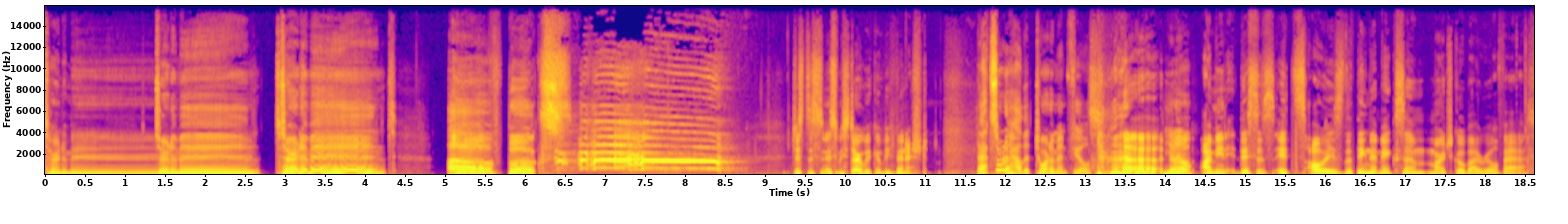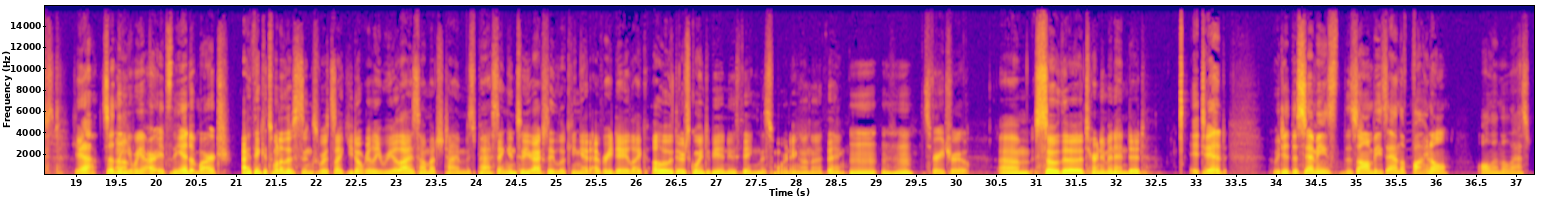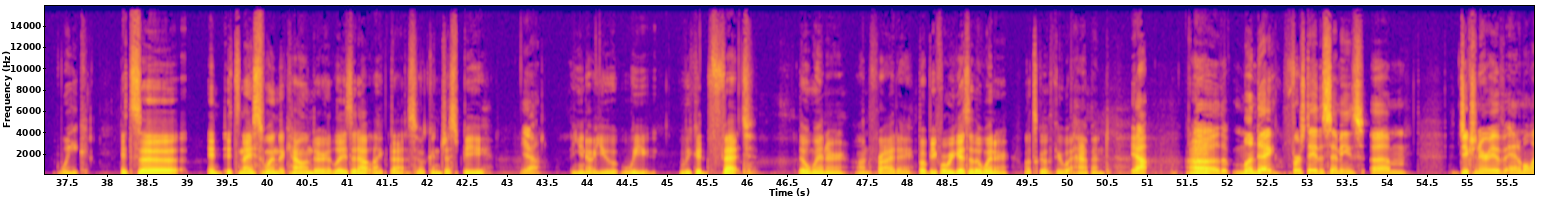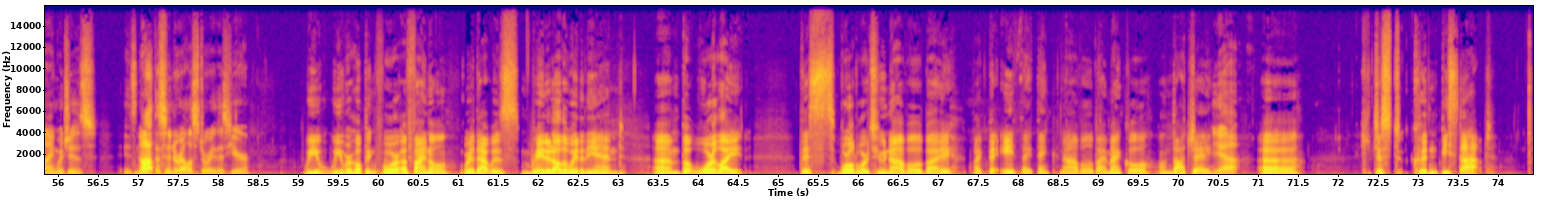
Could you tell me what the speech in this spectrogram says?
Tournament. Tournament, tournament of books. Just as soon as we start, we can be finished. That's sort of how the tournament feels. no, know? I mean, this is it's always the thing that makes um, March go by real fast. Yeah. Suddenly Um, here we are. It's the end of March. I think it's one of those things where it's like you don't really realize how much time is passing until you're actually looking at every day, like, oh, there's going to be a new thing this morning on that thing. Mm-hmm. It's very true. Um, so the tournament ended. It did. We did the semis, the zombies, and the final all in the last week. It's uh, it, it's nice when the calendar lays it out like that, so it can just be, Yeah. you know, you we we could fet the winner on Friday. But before we get to the winner, let's go through what happened. Yeah. Uh, Uh, the Monday, first day of the semis. Um, Dictionary of Animal Languages is not the Cinderella story this year. we we were hoping for a final where that was made it all the way to the end. Um, but Warlight, this World War II novel by like the eighth, I think, novel by Michael Ondaatje, Yeah. uh, just couldn't be stopped.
